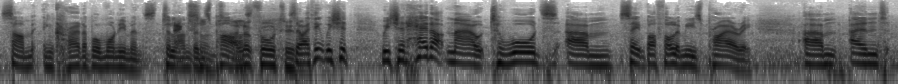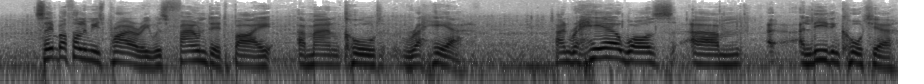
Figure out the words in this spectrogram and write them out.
some incredible monuments to London's past. I look forward to So them. I think we should we should head up now towards um, St Bartholomew's Priory, um, and St Bartholomew's Priory was founded by a man called Rahere. And Rahere was um, a, a leading courtier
